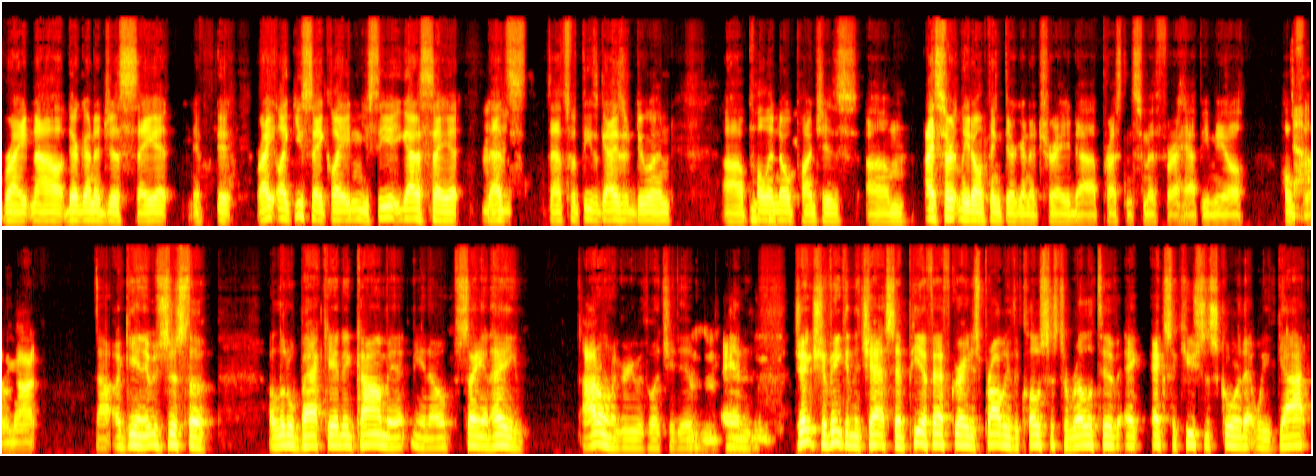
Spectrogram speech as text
right now. They're gonna just say it. If it right, like you say, Clayton, you see it, you gotta say it. Mhm. That's that's what these guys are doing. Uh, pulling no punches. Um, I certainly don't think they're going to trade uh, Preston Smith for a Happy Meal. Hopefully not. Now, again, it was just a, a little backhanded comment, you know, saying, hey, I don't agree with what you did. Mhm. And Jake Shavink in the chat said PFF grade is probably the closest to relative e- execution score that we've got.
